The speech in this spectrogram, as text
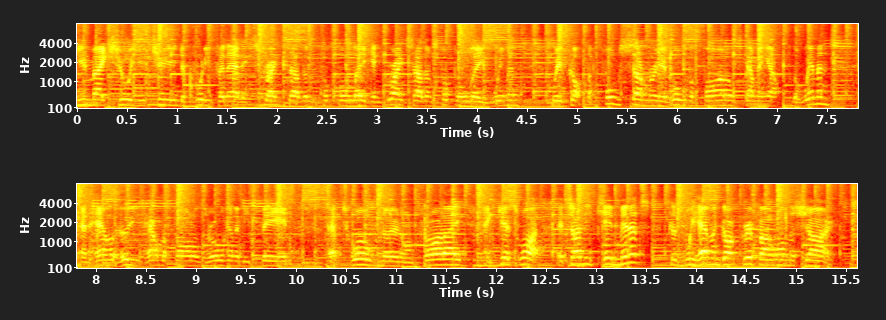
you make sure you tune into Footy Fanatics, Great Southern Football League and Great Southern Football League Women. We've got the full summary of all the finals coming up for the women and how who, how the finals are all going to be fared at 12 noon on Friday. And guess what? It's only 10 minutes because we haven't got Griffo on the show.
